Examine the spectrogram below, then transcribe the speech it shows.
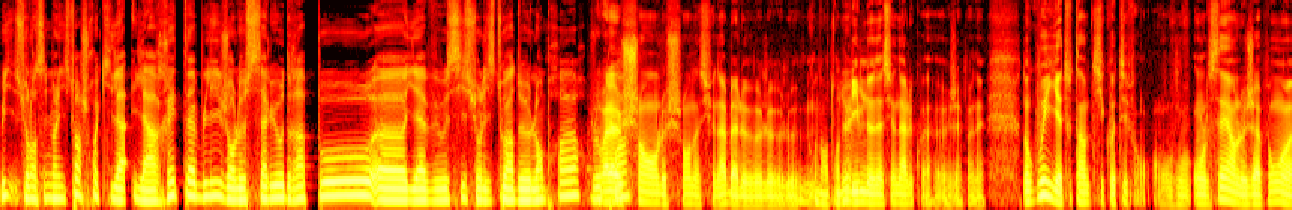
Oui, sur l'enseignement de l'histoire, je crois qu'il a, il a rétabli genre le salut au drapeau. il y avait aussi sur l'histoire de l'empereur, je voilà le crois. chant, le chant national, bah, le, le- le- Qu'on a entendu. L'hymne national quoi, euh, japonais. Donc oui, il y a tout un petit côté. On, on- on le sait, hein, le Japon, euh,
